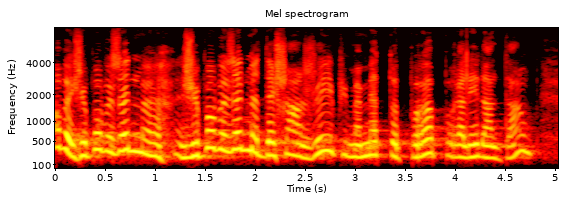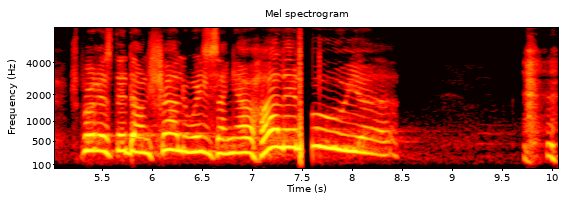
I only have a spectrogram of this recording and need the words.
Ah, ben, je n'ai pas, besoin de me, pas besoin de me déchanger puis me mettre toute propre pour aller dans le temple. Je peux rester dans le champ, louer le Seigneur. Alléluia!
